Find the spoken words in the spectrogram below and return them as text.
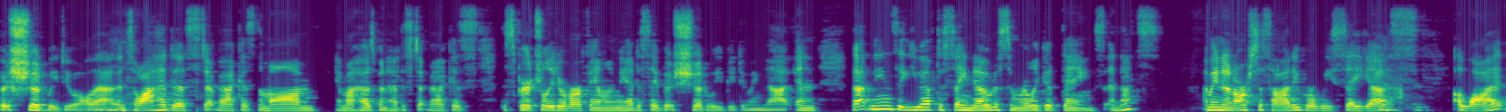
but should we do all that? Mhm. And so I had to step back as the mom and my husband had to step back as the spiritual leader of our family and we had to say, but should we be doing that? And that means that you have to say no to some really good things. And that's I mean, in our society where we say yes a lot,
